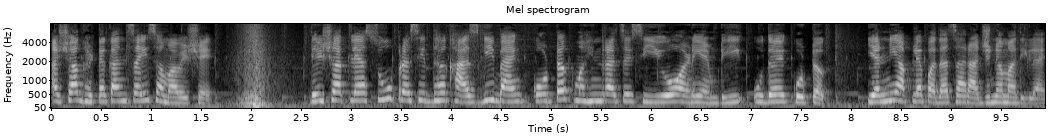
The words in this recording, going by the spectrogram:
अशा घटकांचाही समावेश आहे. देशातल्या सुप्रसिद्ध खासगी बँक कोटक महिंद्राचे सीईओ आणि एमडी उदय कोटक यांनी आपल्या पदाचा राजीनामा दिलाय.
